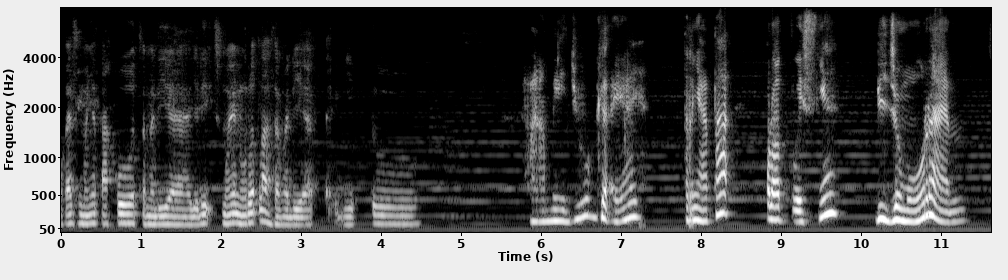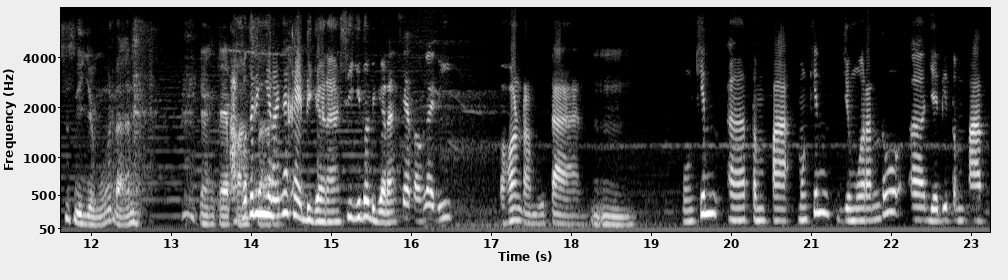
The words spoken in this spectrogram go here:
makanya semuanya takut sama dia jadi semuanya nurut lah sama dia kayak gitu Rame juga ya. Ternyata plot twistnya di jemuran. di jemuran yang kayak Aku tadi pasar. ngiranya kayak di garasi gitu, di garasi atau enggak di pohon rambutan. Mm-mm. Mungkin eh, tempat, mungkin jemuran tuh eh, jadi tempat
